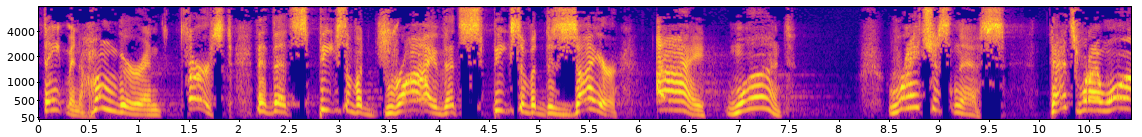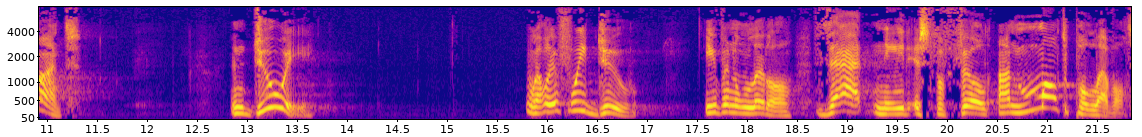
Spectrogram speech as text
statement, hunger and thirst, that, that speaks of a drive, that speaks of a desire. I want righteousness. That's what I want. And do we? Well, if we do, even a little, that need is fulfilled on multiple levels.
